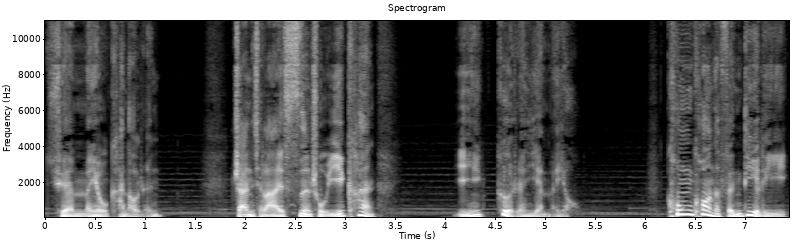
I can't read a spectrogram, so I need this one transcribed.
却没有看到人。站起来，四处一看，一个人也没有。空旷的坟地里，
